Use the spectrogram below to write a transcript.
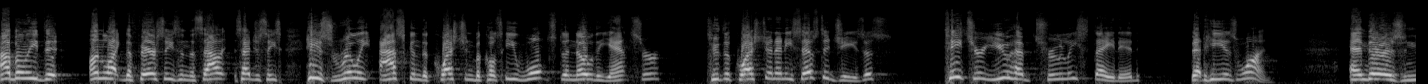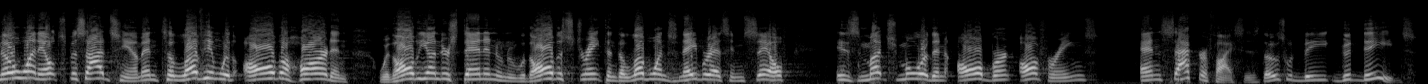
I believe that unlike the Pharisees and the Sadducees, he's really asking the question because he wants to know the answer to the question, and he says to Jesus, Teacher, you have truly stated that he is one. and there is no one else besides him, and to love him with all the heart and with all the understanding and with all the strength, and to love one's neighbor as himself is much more than all burnt offerings and sacrifices. Those would be good deeds.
